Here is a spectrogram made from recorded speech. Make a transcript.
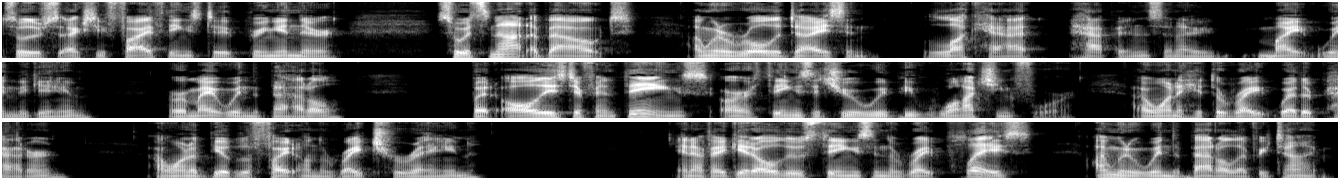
So there's actually five things to bring in there. So it's not about I'm going to roll the dice and luck hat happens and I might win the game or I might win the battle. But all these different things are things that you would be watching for. I want to hit the right weather pattern. I want to be able to fight on the right terrain. And if I get all those things in the right place, I'm going to win the battle every time.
